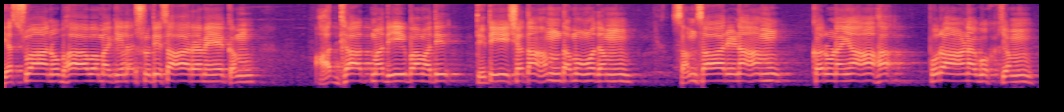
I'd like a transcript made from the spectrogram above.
ಯಸ್ವಾನುಭಾವಮಖಿಲ ಶ್ರುತಿಸಾರಮೇಕಂ ಆಧ್ಯಾತ್ಮದೀಪಮತಿ ತಿತೀಶತಾಂ ತಮೋದಂ ಸಂಸಾರಿಣಾಂ ಕರುಣಯಾ ಪುರಾಣಗುಹ್ಯಂ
